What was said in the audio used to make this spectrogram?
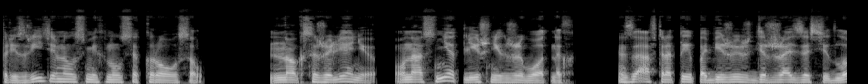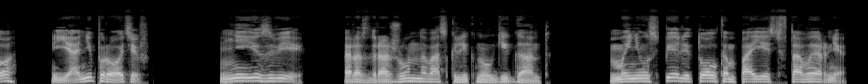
презрительно усмехнулся Кроусел. Но, к сожалению, у нас нет лишних животных. Завтра ты побежишь держать за седло? Я не против. Не язви, раздраженно воскликнул гигант. Мы не успели толком поесть в таверне.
